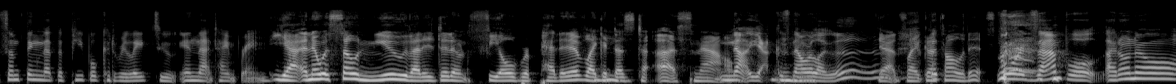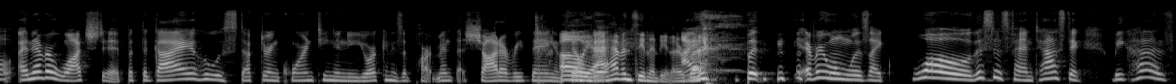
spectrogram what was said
something that the people could relate to in that time frame. Yeah, and it was so new that it didn't feel repetitive like Mhm. it does to us now. Now, yeah, because now Mhm. we're like, Ugh. Yeah, it's like But- that's all it is. For example, I don't know, I never watched it, but the guy who was stuck during quarantine in New York in his apartment that shot everything and oh yeah, I haven't seen it either, but I- but everyone was like, "Whoa, this is fantastic!" Because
